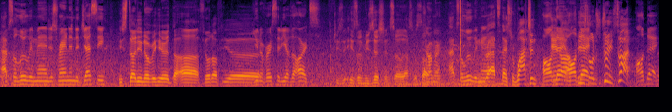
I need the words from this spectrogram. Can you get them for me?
Absolutely, man. Just ran into Jesse, He's studying over here at the uh, Philadelphia. University of the Arts, He's, he's a musician, so that's what's up. drummer. man. Absolutely, man. Congrats, thanks for watching. All And, day, uh, all peace day. on the street, son. All day.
